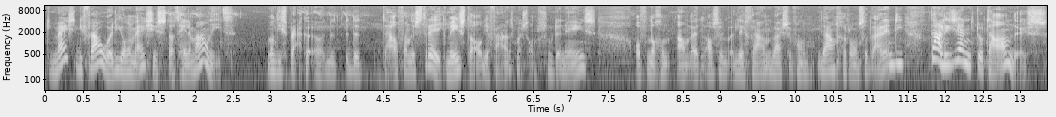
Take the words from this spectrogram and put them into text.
die, meisjes, die vrouwen, die jonge meisjes, dat helemaal niet. Want die spraken uh, de, de, taal van de streek. Meestal Javaans, maar soms Soedanees. Of nog een ander, als het ligt eraan waar ze vandaan geronseld waren. En die talen die zijn totaal anders.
